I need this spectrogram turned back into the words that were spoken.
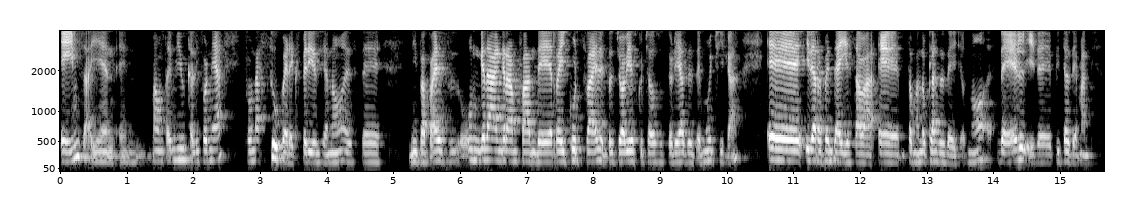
Ames, ahí en, Mountain View, California. Fue una súper experiencia, ¿no? Este, mi papá es un gran, gran fan de Ray Kurzweil, entonces yo había escuchado sus teorías desde muy chica eh, y de repente ahí estaba eh, tomando clases de ellos, ¿no? De él y de Peter Diamandis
